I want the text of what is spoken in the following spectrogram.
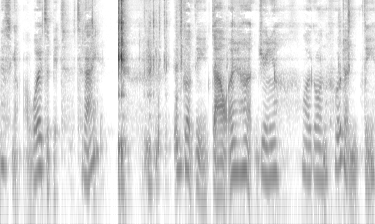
messing up my words a bit today. He's got the Dale Earnhardt Jr. logo on the hood and the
